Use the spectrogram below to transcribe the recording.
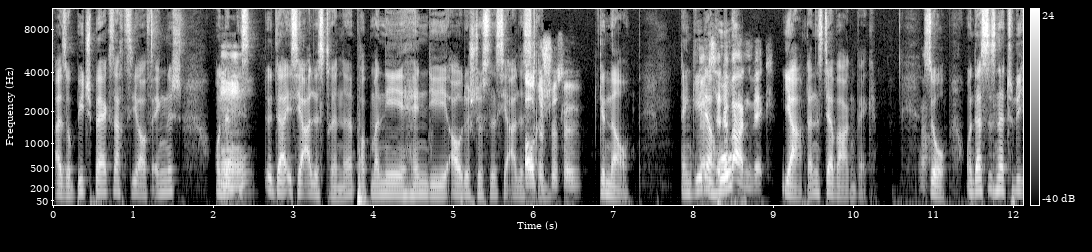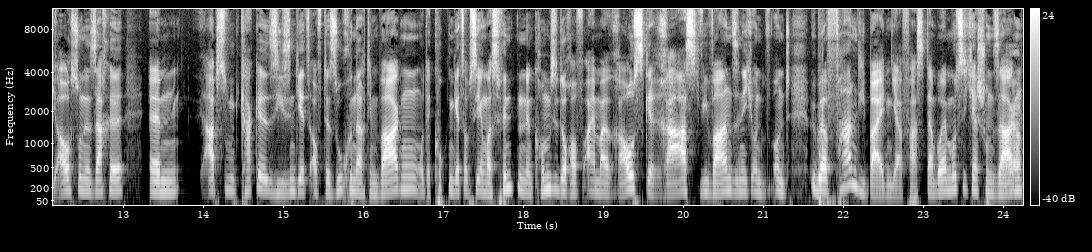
Also Beachbag sagt sie ja auf Englisch. Und dann Mhm. ist, da ist ja alles drin, ne? Portemonnaie, Handy, Autoschlüssel ist ja alles drin. Autoschlüssel. Genau. Dann geht Dann er ist hoch. ja der Wagen weg. Ja, dann ist der Wagen weg. So, und das ist natürlich auch so eine Sache, ähm, absolut kacke. Sie sind jetzt auf der Suche nach dem Wagen oder gucken jetzt, ob sie irgendwas finden. Und dann kommen sie doch auf einmal rausgerast, wie wahnsinnig, und, und überfahren die beiden ja fast. Dabei muss ich ja schon sagen,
